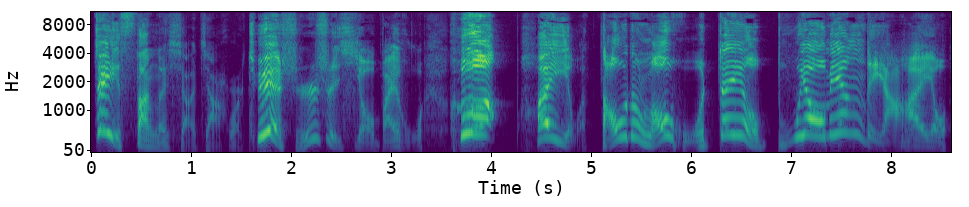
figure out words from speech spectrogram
这三个小家伙确实是小白虎。呵。哎呦，我倒腾老虎真有不要命的呀！哎呦，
